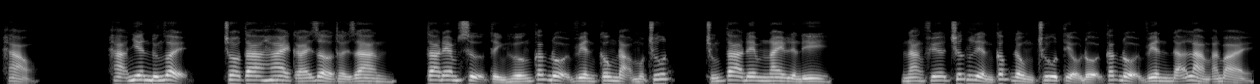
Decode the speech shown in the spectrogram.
Hảo! Hạ nhiên đứng dậy, cho ta hai cái giờ thời gian, ta đem sự tình hướng các đội viên công đạo một chút, chúng ta đêm nay liền đi. Nàng phía trước liền cấp đồng chu tiểu đội các đội viên đã làm ăn bài.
